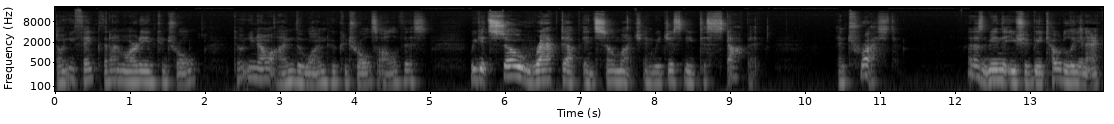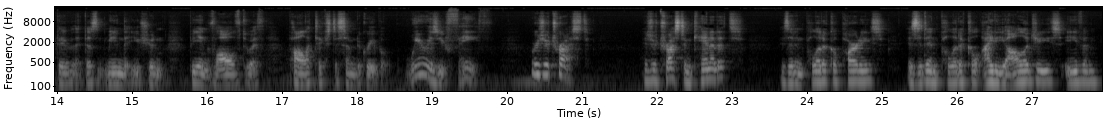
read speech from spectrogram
Don't you think that I'm already in control? Don't you know I'm the one who controls all of this? We get so wrapped up in so much, and we just need to stop it and trust. That doesn't mean that you should be totally inactive. That doesn't mean that you shouldn't be involved with politics to some degree. But where is your faith? Where's your trust? Is your trust in candidates? Is it in political parties? Is it in political ideologies, even?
